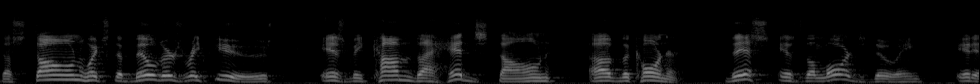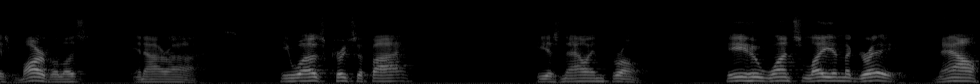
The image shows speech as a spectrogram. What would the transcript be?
The stone which the builders refused is become the headstone of the corner. This is the Lord's doing. It is marvelous in our eyes. He was crucified. He is now enthroned. He who once lay in the grave now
